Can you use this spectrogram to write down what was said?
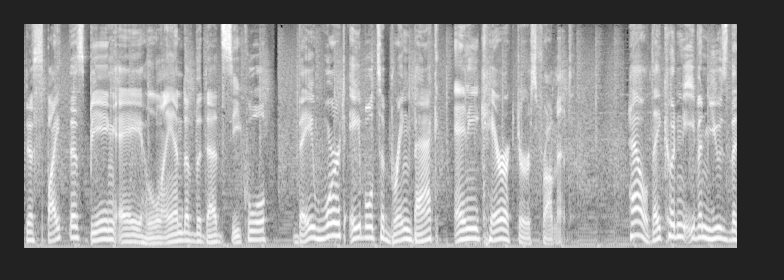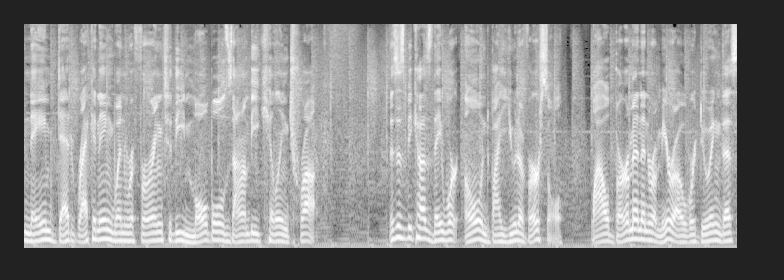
despite this being a Land of the Dead sequel, they weren't able to bring back any characters from it. Hell, they couldn't even use the name Dead Reckoning when referring to the mobile zombie killing truck. This is because they were owned by Universal, while Birman and Romero were doing this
